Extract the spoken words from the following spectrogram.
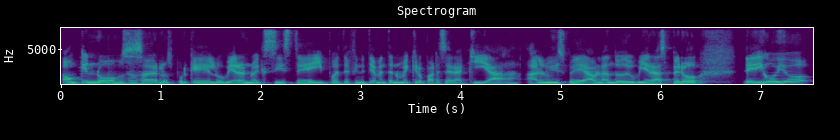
Aunque no vamos a saberlos porque el hubiera no existe y pues definitivamente no me quiero parecer aquí a, a Luispe hablando de hubieras. Pero te digo yo,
